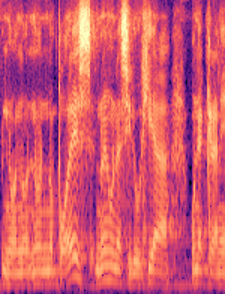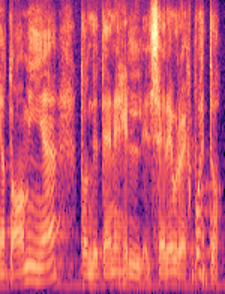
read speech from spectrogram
no, no, no, no podés, no es una cirugía, una craneotomía donde tenés el cerebro expuesto.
